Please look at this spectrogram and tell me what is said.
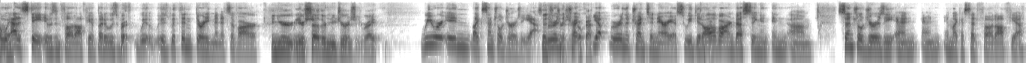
Oh, mm-hmm. out of state. It was in Philadelphia, but it was with, right. it was within 30 minutes of our. And you're we, you're southern New Jersey, right? We were in like central Jersey. Yeah, central we were in the Tre- okay. Yep, we were in the Trenton area. So we did okay. all of our investing in, in um, central Jersey and and and like I said, Philadelphia.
